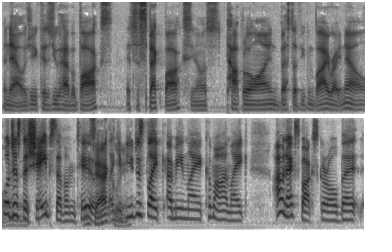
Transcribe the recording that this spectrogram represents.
analogy because you have a box. It's a spec box. You know, it's top of the line, best stuff you can buy right now. Well, just the shapes of them too. Exactly. Like if you just like, I mean, like, come on, like I'm an Xbox girl, but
